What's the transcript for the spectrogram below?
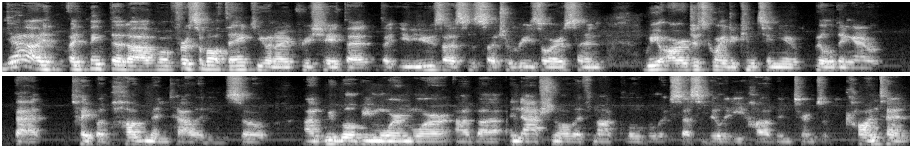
Yeah, I, I think that, uh, well, first of all, thank you, and I appreciate that, that you use us as such a resource, and we are just going to continue building out that type of hub mentality. So um, we will be more and more of a, a, national, if not global accessibility hub in terms of content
